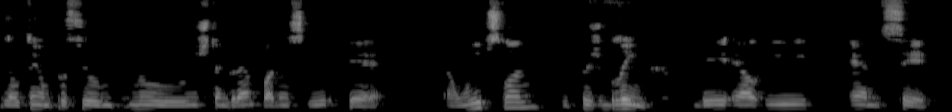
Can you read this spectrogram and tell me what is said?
Ele tem um perfil no Instagram, podem seguir, que é um Y e depois Blink, B-L-I-N-C.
